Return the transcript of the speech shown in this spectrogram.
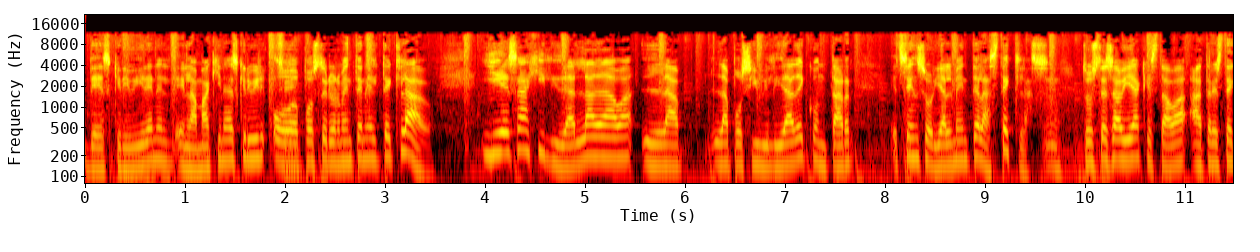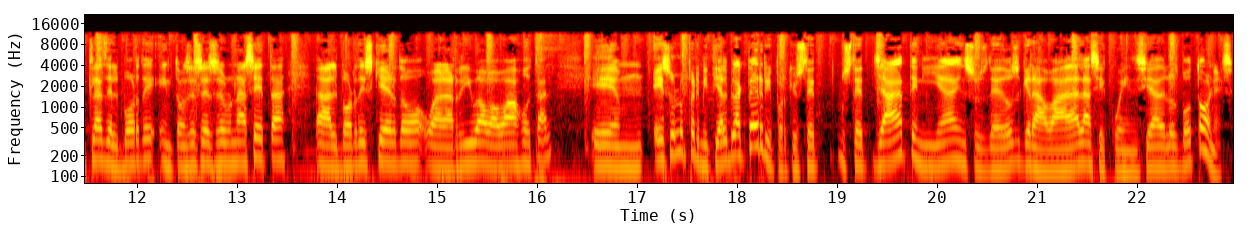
de escribir en, el- en la máquina de escribir o posteriormente en el teclado. Y esa agilidad la daba la, la posibilidad de contar sensorialmente las teclas. Entonces usted sabía que estaba a tres teclas del borde, entonces eso era una Z al borde izquierdo o al arriba o abajo tal. Eh, eso lo permitía el BlackBerry porque usted, usted ya tenía en sus dedos grabada la secuencia de los botones.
